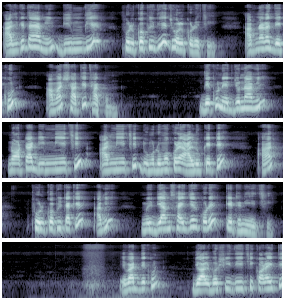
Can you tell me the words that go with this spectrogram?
আজকে তাই আমি ডিম দিয়ে ফুলকপি দিয়ে ঝোল করেছি। আপনারা দেখুন, আমার সাথে থাকুন। দেখুন, এর জন্য আমি নটা ডিম নিয়েছি, আর নিয়েছি ডুমো ডুমো করে আলু কেটে, আর ফুলকপিটাকে আমি মিডিয়াম সাইজের করে কেটে নিয়েছি। এবার দেখুন, জল বসিয়ে দিয়েছি কড়াইতে,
